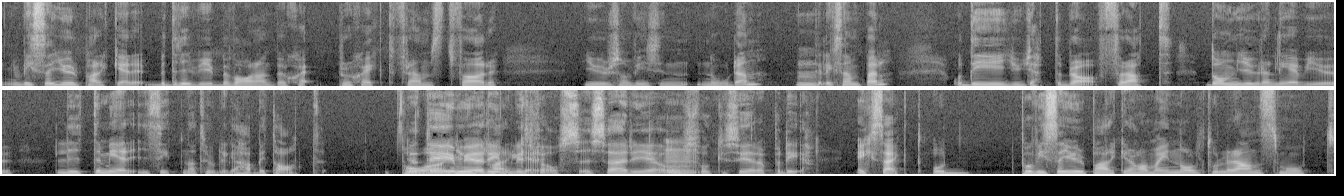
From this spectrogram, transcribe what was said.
vissa djurparker bedriver ju bevarandeprojekt främst för djur som finns i Norden Mm. till exempel. Och det är ju jättebra för att de djuren lever ju lite mer i sitt naturliga habitat. På Ja, det är ju mer rimligt för oss i Sverige att Mm. fokusera på det. Exakt. Och på vissa djurparker har man ju nolltolerans mot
